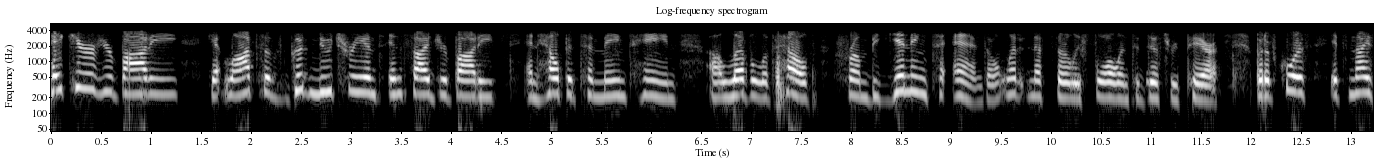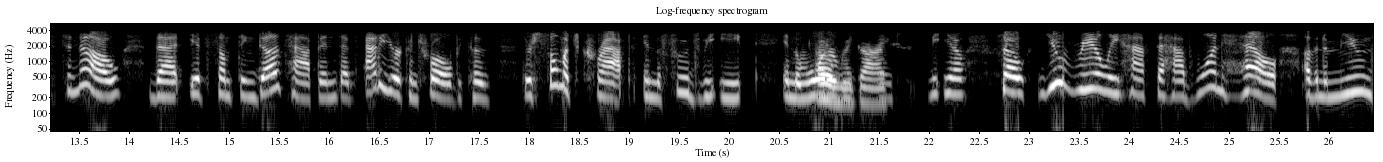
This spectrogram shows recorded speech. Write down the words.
take care of your body, get lots of good nutrients inside your body and help it to maintain a level of health from beginning to end. Don't let it necessarily fall into disrepair. But of course, it's nice to know that if something does happen that's out of your control because there's so much crap in the foods we eat, in the water Oh, my we drink, you know so you really have to have one hell of an immune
